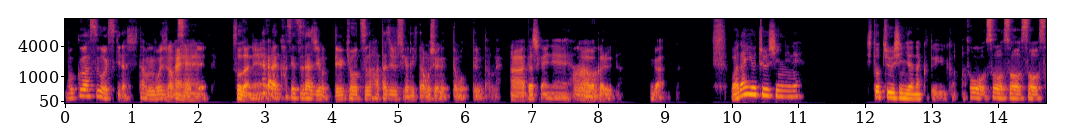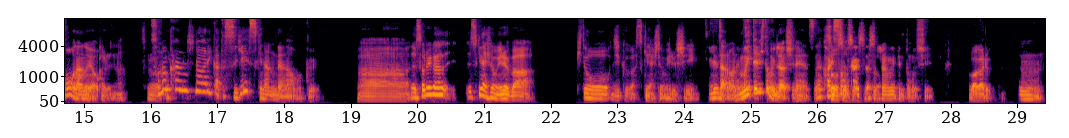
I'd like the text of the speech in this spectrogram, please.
僕はすごい好きだし、多分ゴジラもそうで、はいはいはいそうだねだ。から仮説ラジオっていう共通の旗印ができたら面白いねって思ってるんだろうね。ああ、確かにね。あうんあ、わかる。なんか、話題を中心にね、人中心じゃなくというか。そうそうそうそう、そうなのよわか。るな。そその感じのあり方すげえ好きなんだよな、僕。ああ、で、それが好きな人もいれば、人軸が好きな人もいるし、いるだろうね。向いてる人もいるだろうしね。カリスマそうそうそちの方が向いてると思うし。わかる。うん。うん。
